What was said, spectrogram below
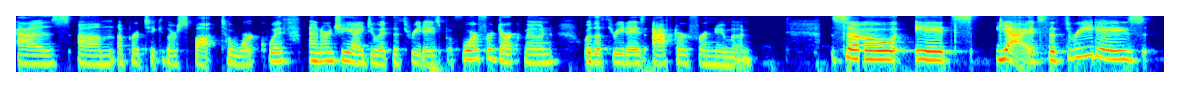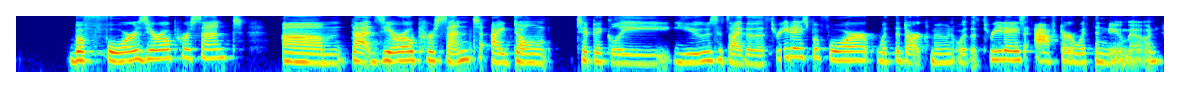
as um, a particular spot to work with energy. I do it the three days before for dark moon or the three days after for new moon. So it's yeah, it's the three days before zero percent. Um, that zero percent I don't typically use. It's either the three days before with the dark moon or the three days after with the new moon.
